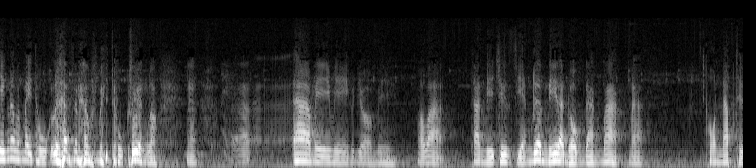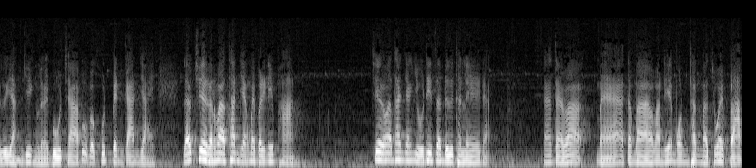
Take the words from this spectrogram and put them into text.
ริงๆแล้วมันไม่ถูกเรื่องนะมันไม่ถูกเรื่องหรอกนะถ้ามีมีคุณโยมมี เพราะว่าท่านมีชื่อเสียงเรื่องนี้แหละโด่งดังมากนะคนนับถืออย่างยิ่งเลย บูชาผู้ประคุตเป็นการใหญ่ แล้วเชื่อกันว่าท่านยังไม่บริณิพาน เชื่อว่าท่านยังอยู่ที่สะดือทะเลเนี่ยนะแต่ว่าแหมอาตมาวันนี้มนท่านมาช่วยปราบ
